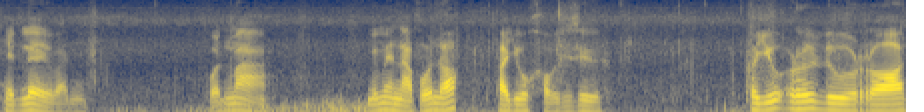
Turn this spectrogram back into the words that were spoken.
เฮ็ดเลยวันนี้ฝนมาไม่แม่นหนาฝนหรอกพายุเขาซื่อพายุฤดูร้อน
